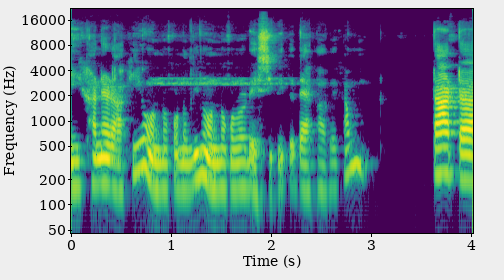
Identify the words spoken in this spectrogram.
এইখানে রাখি। অন্য কোনো দিন অন্য কোনো রেসিপিতে দেখা হবে। কেমন? টাটা!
